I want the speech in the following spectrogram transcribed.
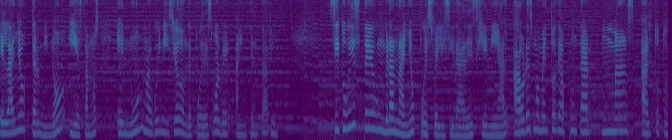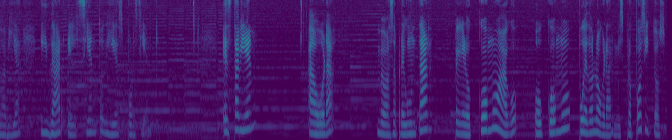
El año terminó y estamos en un nuevo inicio donde puedes volver a intentarlo. Si tuviste un gran año, pues felicidades, genial. Ahora es momento de apuntar más alto todavía y dar el 110%. ¿Está bien? Ahora me vas a preguntar, pero ¿cómo hago o cómo puedo lograr mis propósitos?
